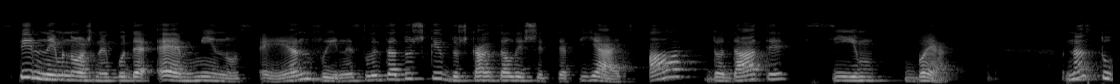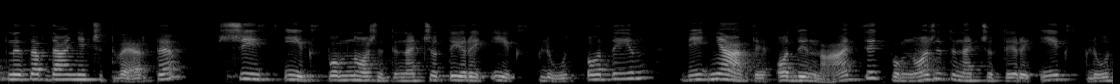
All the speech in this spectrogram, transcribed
Спільний множник буде m-n, винесли за дужки, в дужках залишиться 5а додати 7b. Наступне завдання четверте. 6х помножити на 4х плюс 1, відняти 11 помножити на 4х плюс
